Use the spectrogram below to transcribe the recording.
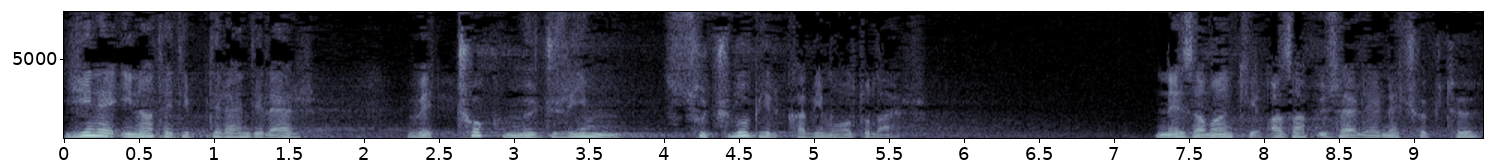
Yine inat edip direndiler ve çok mücrim, suçlu bir kavim oldular. Ne zaman ki azap üzerlerine çöktü,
